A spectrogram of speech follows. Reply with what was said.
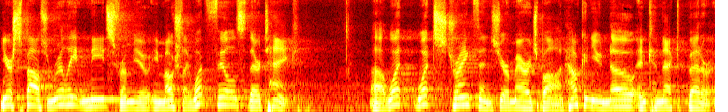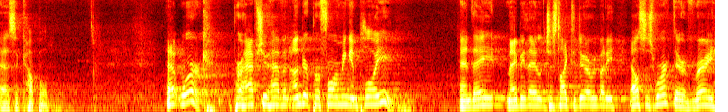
your spouse really needs from you emotionally? What fills their tank? Uh, what, what strengthens your marriage bond? How can you know and connect better as a couple? At work, perhaps you have an underperforming employee and they maybe they just like to do everybody else's work. They're very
